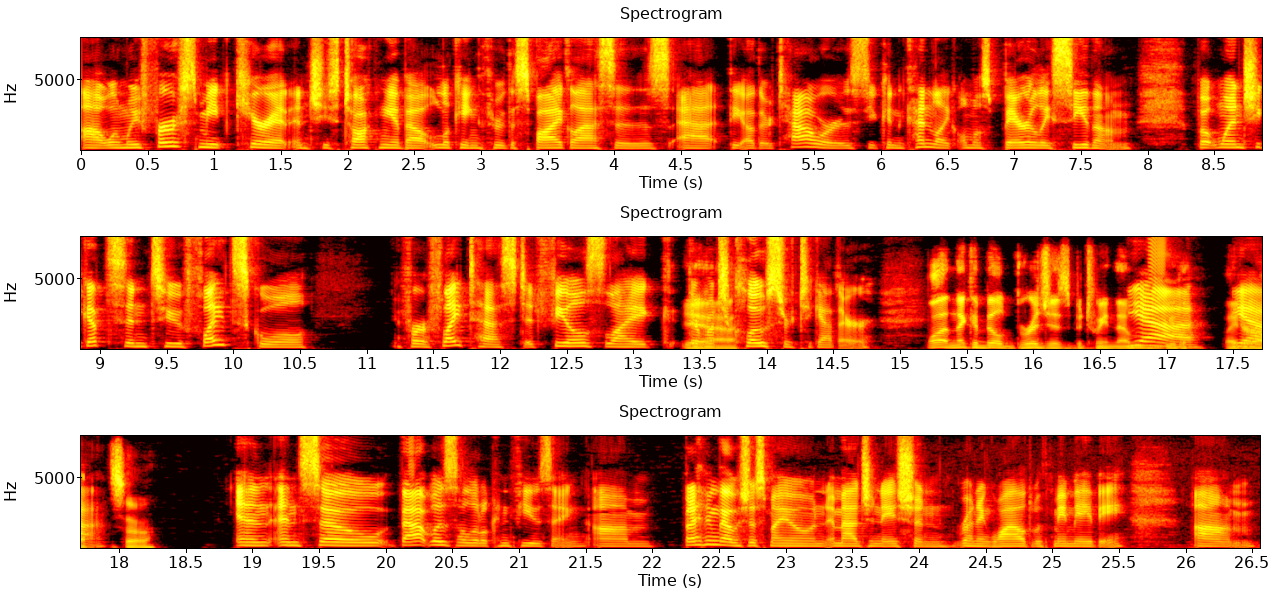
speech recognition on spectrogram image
Uh, when we first meet Kirit and she's talking about looking through the spyglasses at the other towers, you can kind of like almost barely see them. But when she gets into flight school for a flight test, it feels like they're much closer together. Well, and they could build bridges between them. Yeah, later yeah. on, so and and so that was a little confusing um but i think that was just my own imagination running wild with me maybe um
